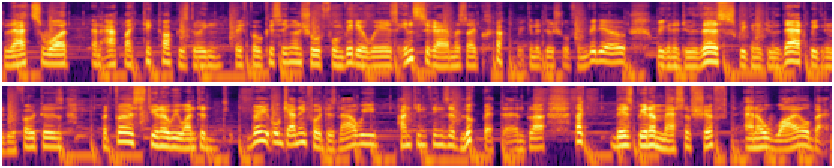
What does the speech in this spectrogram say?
That's what an app like TikTok is doing. They're focusing on short form video, whereas Instagram is like, we're going to do short form video, we're going to do this, we're going to do that, we're going to do photos. But first, you know, we wanted very organic photos. Now we punting things that look better and blah like there's been a massive shift and a while back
